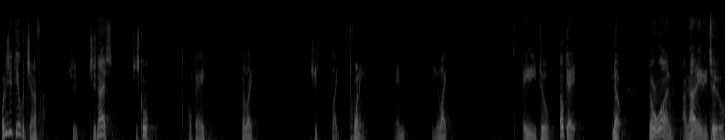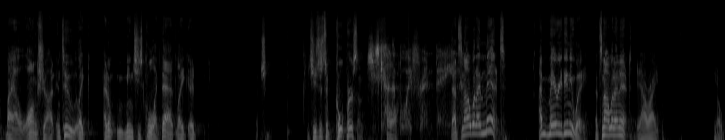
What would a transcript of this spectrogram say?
What did you deal with Jennifer? She, she's nice. She's cool. Okay, but like, she's like twenty, and you're like eighty-two. Okay. No. Number one, I'm not 82 by a long shot, and two, like I don't mean she's cool like that. Like, uh, she, she's just a cool person. She's got a boyfriend, Bane. That's not what I meant. I'm married anyway. That's not what I meant. Yeah, right. You know,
